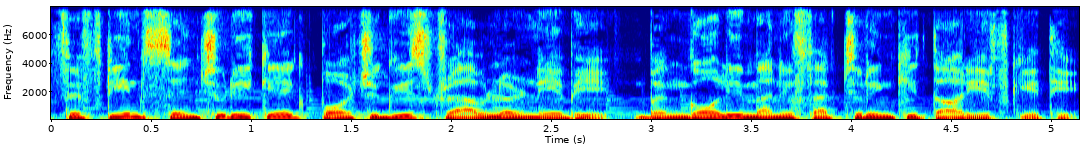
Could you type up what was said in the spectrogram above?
फिफ्टीन सेंचुरी के एक पोर्चुगीज ट्रैवलर ने भी बंगाली मैन्युफैक्चरिंग की तारीफ़ की थी।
